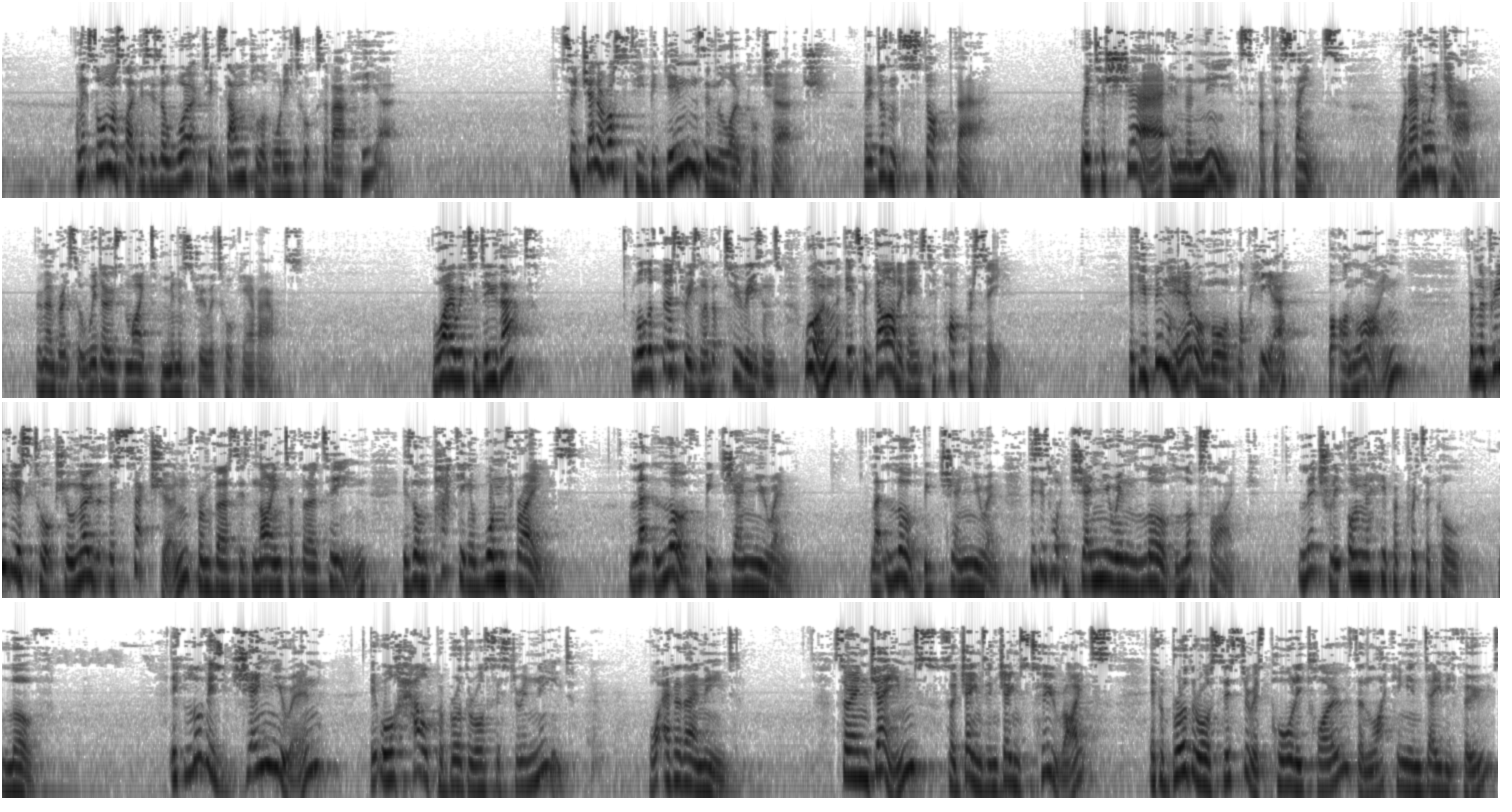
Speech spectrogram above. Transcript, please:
And it's almost like this is a worked example of what he talks about here. So generosity begins in the local church, but it doesn't stop there. We're to share in the needs of the saints, whatever we can. Remember, it's a widow's mite ministry we're talking about. Why are we to do that? Well, the first reason, I've got two reasons. One, it's a guard against hypocrisy. If you've been here, or more, not here, but online, from the previous talks, you'll know that this section, from verses 9 to 13, is unpacking in one phrase. Let love be genuine. Let love be genuine. This is what genuine love looks like. Literally unhypocritical love. If love is genuine, it will help a brother or sister in need. Whatever their need. So in James, so James in James 2 writes, If a brother or sister is poorly clothed and lacking in daily food,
